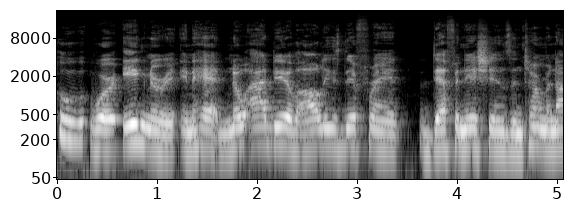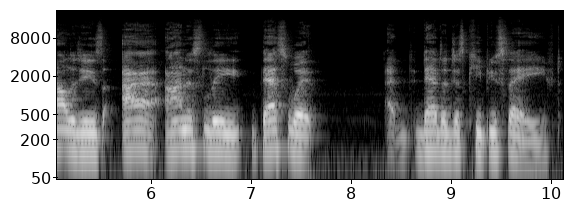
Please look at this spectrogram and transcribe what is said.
who were ignorant and had no idea of all these different definitions and terminologies. I honestly, that's what that'll just keep you saved.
